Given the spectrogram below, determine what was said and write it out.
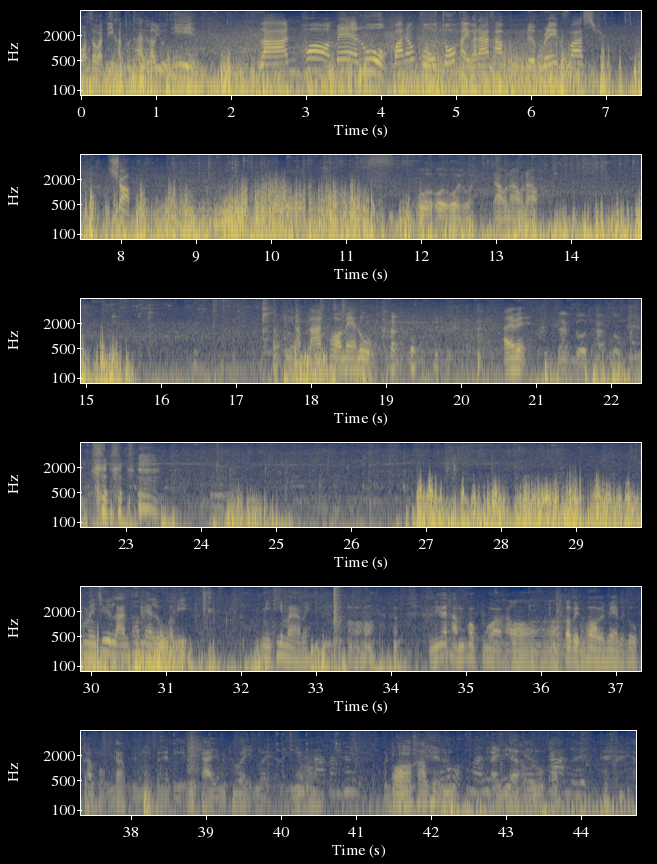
อสวัสดีครับทุกท่านเราอยู่ที่ร้านพ่อแม่ลูกปลาทั้งโขโจ๊กไก่กระดาครับ The Breakfast Shop โอ้โอ้ยโอ้ยโอ้ยหนาวหนาวหนาวนี่ครับร้านพ่อแม่ลูก อะไรพี่นั่งโดนหักลม ทำไม ชื่อร้านพ่อแม่ลูกอะพี่ มีที่มาไหมอ๋ออันนี้ก็ทำครอบครัวครับอ๋อ ก็เป็นพ่อเป็นแม่เป็นลูกครับผมครับ เป็นปกติลูกชายจะมาช่วยด้วยอะไรเงี้ยพอดีอ๋อครับ เห็น ไอเดียของลูกเขา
